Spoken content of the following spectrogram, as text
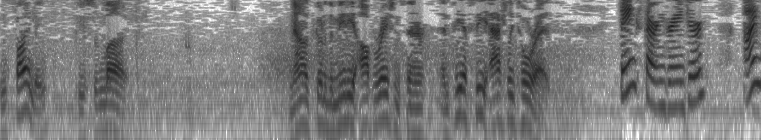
and finding peace of mind. Now let's go to the Media Operations Center and PFC Ashley Torres. Thanks, Sergeant Granger. I'm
